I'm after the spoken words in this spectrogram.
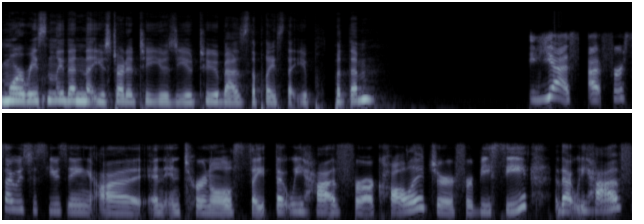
more recently then that you started to use YouTube as the place that you put them? Yes, at first I was just using uh, an internal site that we have for our college or for BC that we have.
